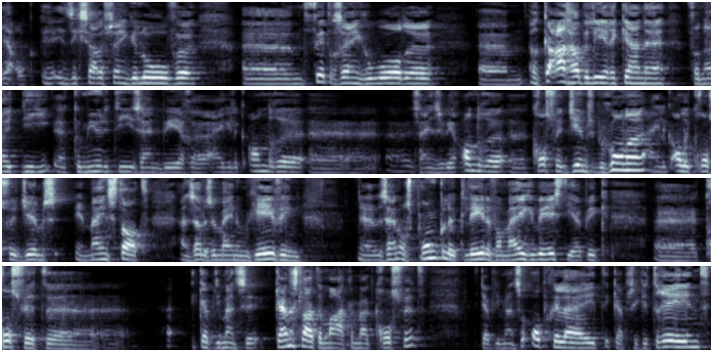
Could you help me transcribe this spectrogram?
ja, ook in zichzelf zijn geloven, um, fitter zijn geworden, um, elkaar hebben leren kennen. Vanuit die community zijn weer eigenlijk andere, zijn ze weer andere CrossFit gyms begonnen. Eigenlijk alle CrossFit gyms in mijn stad en zelfs in mijn omgeving er zijn oorspronkelijk leden van mij geweest, die heb ik uh, CrossFit. Uh, ik heb die mensen kennis laten maken met CrossFit. Ik heb die mensen opgeleid, ik heb ze getraind.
